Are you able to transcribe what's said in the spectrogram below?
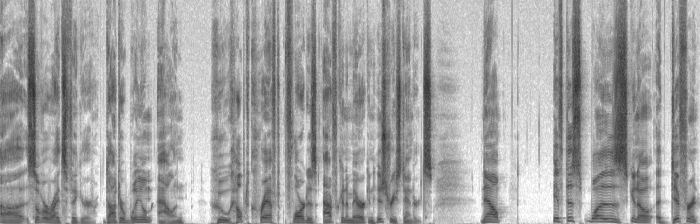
uh, civil rights figure, Dr. William Allen, who helped craft Florida's African American history standards. Now, if this was, you know, a different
